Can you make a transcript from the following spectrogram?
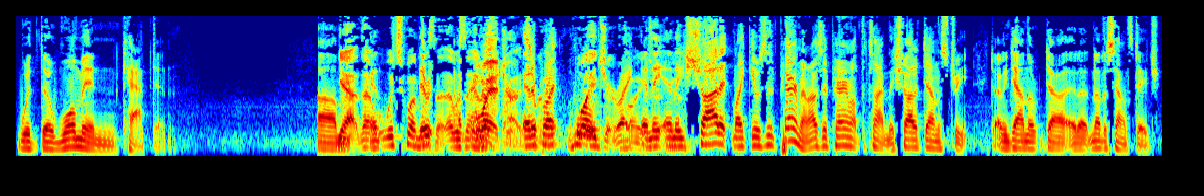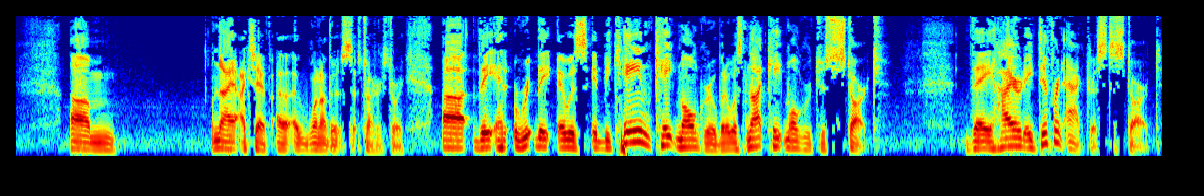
with the woman captain, um, yeah, that, which one was that? That was Voyager. Enterprise. Enterprise, right? Voyager, right? Voyager, and they and yeah. they shot it like it was in Paramount. I was at Paramount at the time. They shot it down the street. I mean, down the down at another soundstage. Um, no, I actually have uh, uh, one other Star Trek story. Uh, they had they, it was it became Kate Mulgrew, but it was not Kate Mulgrew to start. They hired a different actress to start,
